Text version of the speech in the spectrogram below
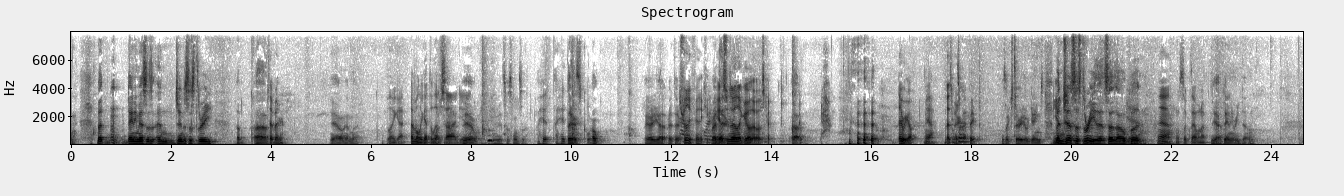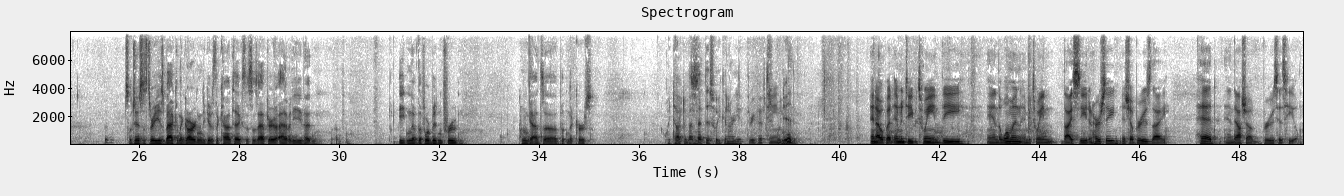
But Danny misses in Genesis 3. Uh, uh, is that better yeah, I don't have my. Well, I got I've only got the the left left side side. Yeah, Yeah. maybe it's this one's. I hit. I hit There. this cord. Oh, there you got it right there. it's really finicky Right yeah as soon as I let go though it's good Uh, there we go Yeah. that's better perfect. It's like stereo games. Yeah. But in Genesis 3, that says I'll put. Yeah. Let's look that one up. Yeah, Danny, read that one. So Genesis 3 is back in the garden to give us the context. This is after Adam and Eve had eaten of the forbidden fruit. And God's uh, putting the curse. We talked about that this week in our youth. Three fifteen. we did And I will put enmity between thee and the woman, and between thy seed and her seed. It shall bruise thy head, and thou shalt bruise his heel.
